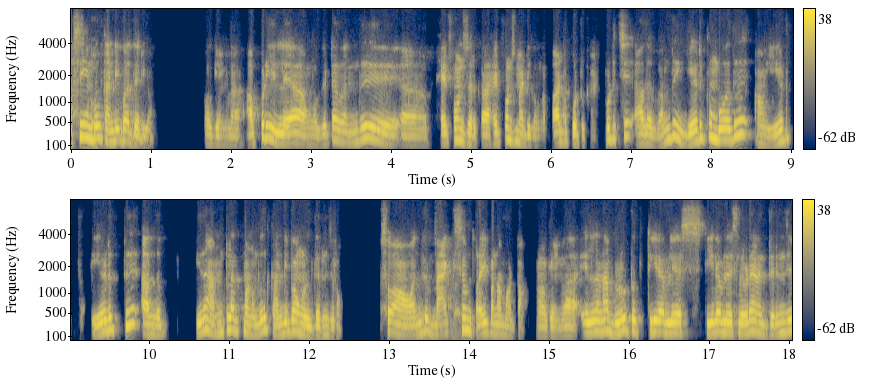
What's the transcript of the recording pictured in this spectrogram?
அசையும் போது கண்டிப்பா தெரியும். ஓகேங்களா? அப்படி இல்லையா? உங்ககிட்ட வந்து ஹெட்ஃபோன்ஸ் இருக்கா? ஹெட்ஃபோன்ஸ் மாட்டிக்கோங்க. பாட்டு போட்டுக்கோங்க. பிடிச்சி அதை வந்து எடுக்கும்போது அவன் எடுத்து எடுத்து அந்த இதை அன்பிளக் பண்ணும்போது கண்டிப்பா உங்களுக்கு தெரிஞ்சிடும் ஸோ அவன் வந்து மேக்ஸிமம் ட்ரை பண்ண மாட்டான். ஓகேங்களா இல்லைன்னா ப்ளூடூத் டிடபிள்யூஎஸ் டிடபிள்யூஎஸ்ல விட எனக்கு தெரிஞ்சு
